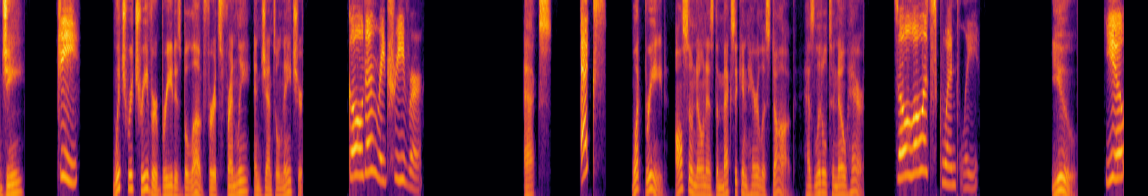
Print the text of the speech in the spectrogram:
G. G. Which retriever breed is beloved for its friendly and gentle nature? Golden Retriever. X. X. What breed, also known as the Mexican hairless dog, has little to no hair? Xoloitzcuintli. U. U.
